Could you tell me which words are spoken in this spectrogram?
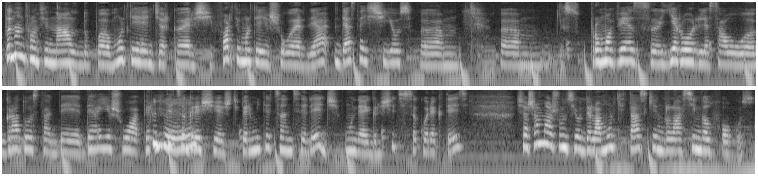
Până într-un final, după multe încercări și foarte multe eșuări, de, a, de asta și eu um, um, promovez erorile sau uh, gradul ăsta de, de a ieșua. Permite-ți uh-huh. să mhm. greșești, permite-ți să înțelegi unde ai greșit, să corectezi. Și așa am ajuns eu de la multitasking la single focus.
